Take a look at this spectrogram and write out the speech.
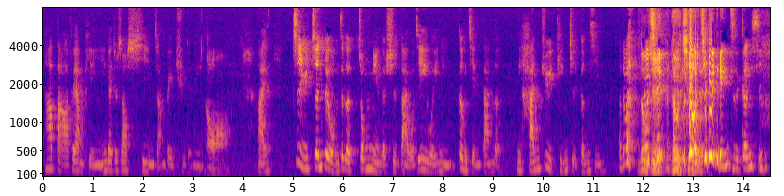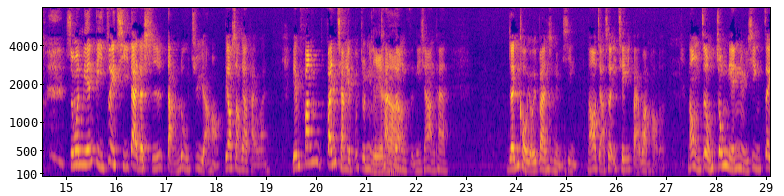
他打的非常便宜，应该就是要吸引长辈去的那一种。哦，哎，至于针对我们这个中年的世代，我建议维尼更简单了，你韩剧停止更新，啊，对吧？陆剧陆剧 陆剧停止更新，什么年底最期待的十档陆剧啊，哈，不要上架台湾，连翻翻墙也不准你们看，这样子，你想想看，人口有一半是女性，然后假设一千一百万好了，然后我们这种中年女性再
